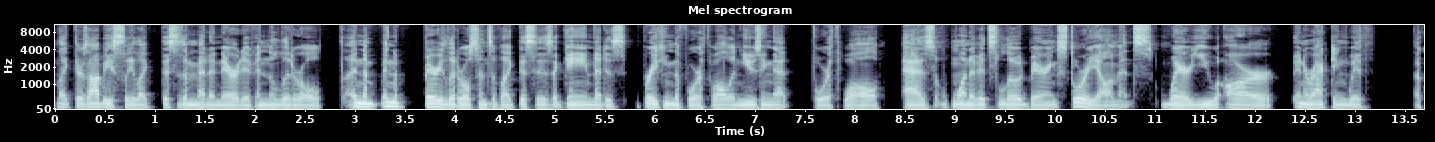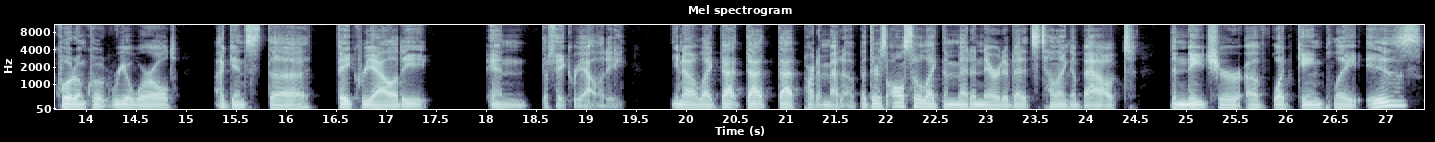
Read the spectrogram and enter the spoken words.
like there's obviously like this is a meta narrative in the literal in the in the very literal sense of like this is a game that is breaking the fourth wall and using that fourth wall as one of its load bearing story elements where you are interacting with a quote unquote real world against the fake reality and the fake reality you know like that that that part of meta. But there's also like the meta narrative that it's telling about the nature of what gameplay is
